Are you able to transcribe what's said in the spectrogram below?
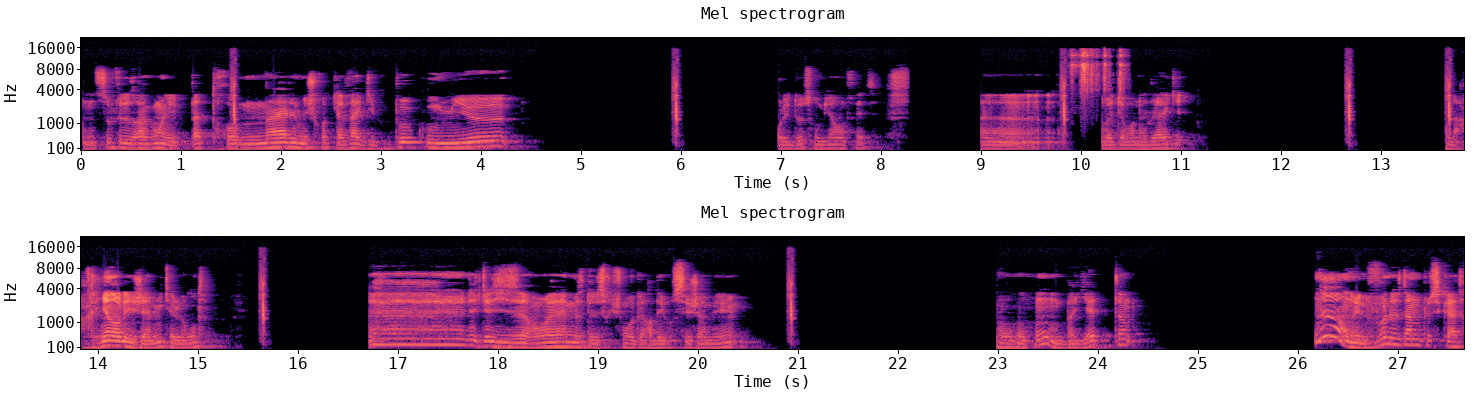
Le souffle de dragon il est pas trop mal, mais je crois que la vague est beaucoup mieux. Les deux sont bien en fait. Euh, on va dire on a dague. On a rien dans les gemmes, quelle honte. Euh, Légaliseur, ouais, masse de destruction, regardez, on sait jamais. Oh. Non, on a une voleuse d'âme plus 4.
